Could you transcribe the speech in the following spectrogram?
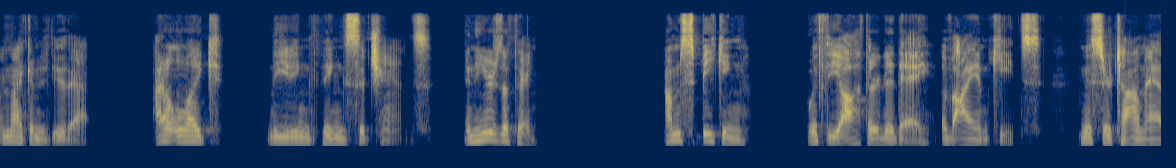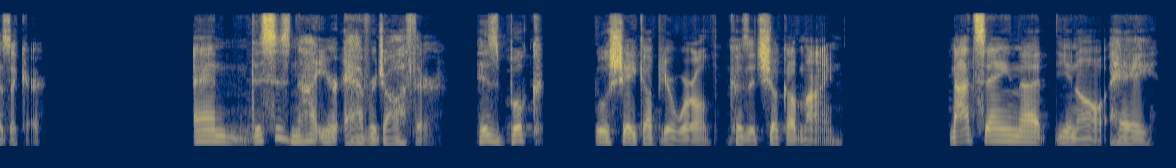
I'm not going to do that. I don't like leaving things to chance. And here's the thing I'm speaking with the author today of I Am Keats, Mr. Tom Asacker. And this is not your average author. His book will shake up your world because it shook up mine. Not saying that, you know, hey,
